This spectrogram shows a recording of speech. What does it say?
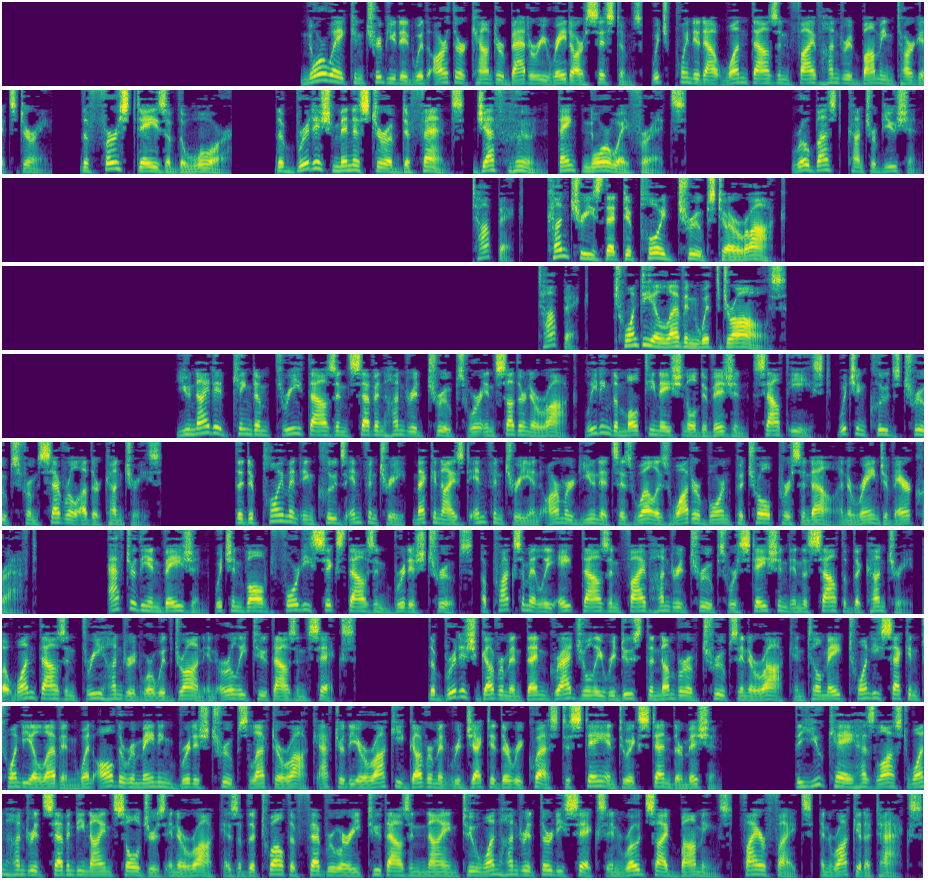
Norway contributed with Arthur counter-battery radar systems, which pointed out 1,500 bombing targets during the first days of the war. The British Minister of Defence, Geoff Hoon, thanked Norway for its robust contribution. Countries that deployed troops to Iraq Topic 2011 withdrawals. United Kingdom 3,700 troops were in southern Iraq, leading the multinational division southeast, which includes troops from several other countries. The deployment includes infantry, mechanized infantry and armored units as well as waterborne patrol personnel and a range of aircraft. After the invasion which involved 46,000 British troops, approximately 8,500 troops were stationed in the south of the country, but 1,300 were withdrawn in early 2006. The British government then gradually reduced the number of troops in Iraq until May 22, 2011 when all the remaining British troops left Iraq after the Iraqi government rejected their request to stay and to extend their mission. The UK has lost 179 soldiers in Iraq as of 12 February 2009 to 136 in roadside bombings, firefights, and rocket attacks.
